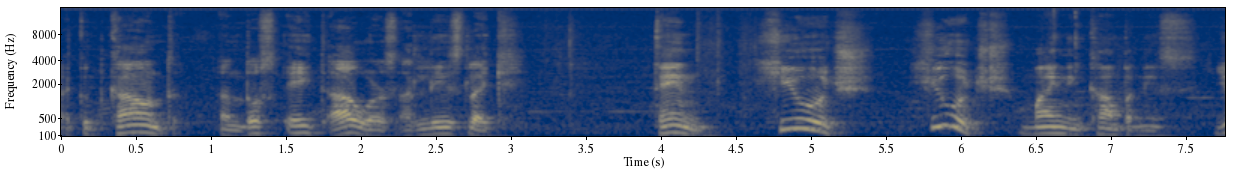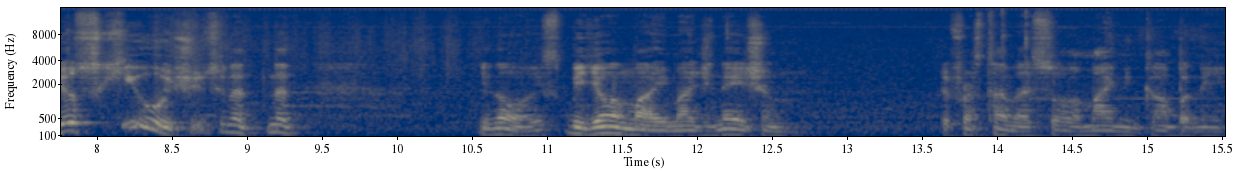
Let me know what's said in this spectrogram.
I could count on those eight hours at least like ten huge, huge mining companies. Just huge. It's not, not, you know, it's beyond my imagination. The first time I saw a mining company,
